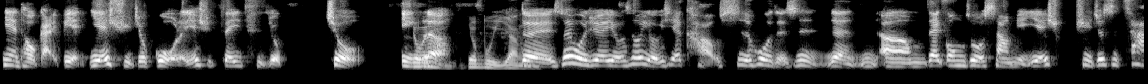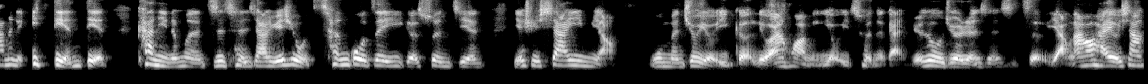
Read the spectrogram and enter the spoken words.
念头改变，也许就过了，也许这一次就就。赢了就不一样。对，所以我觉得有时候有一些考试或者是人，嗯，在工作上面，也许就是差那个一点点，看你能不能支撑下去。也许我撑过这一个瞬间，也许下一秒我们就有一个柳暗花明又一村的感觉。所以我觉得人生是这样。然后还有像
